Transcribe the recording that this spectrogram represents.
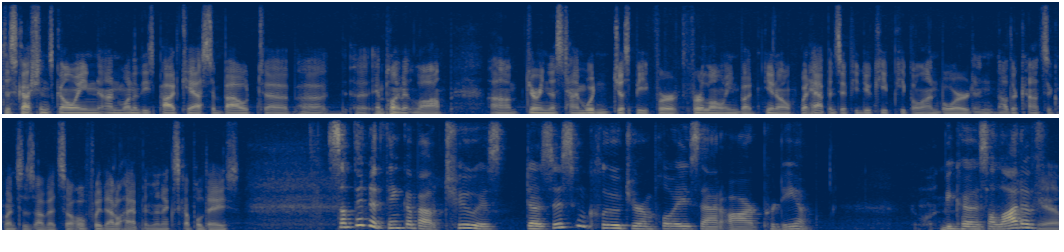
discussions going on one of these podcasts about uh, uh, uh, employment law um, during this time. Wouldn't just be for furloughing, but you know what happens if you do keep people on board and other consequences of it. So hopefully that'll happen in the next couple of days. Something to think about too is does this include your employees that are per diem? Because a lot of Yeah.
